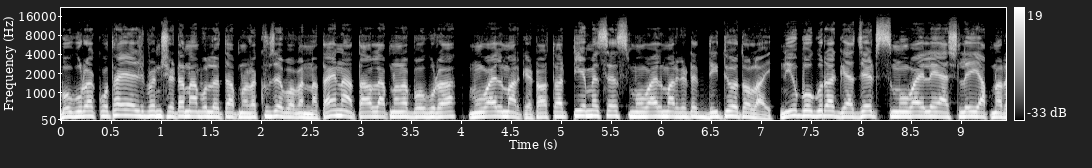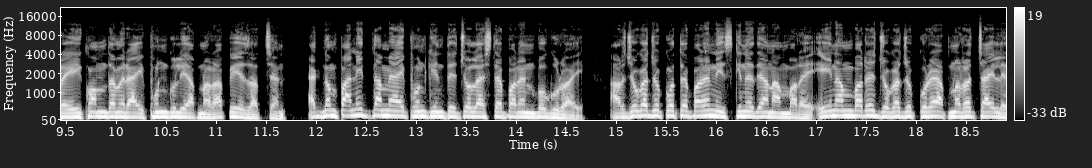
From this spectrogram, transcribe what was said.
বগুড়া কোথায় আসবেন সেটা না বললে তো আপনারা খুঁজে পাবেন না, তাই না? তাহলে আপনারা বগুড়া মোবাইল মার্কেট, অর্থাৎ টিএমএসএস মোবাইল মার্কেটের দ্বিতীয় তলায়, নিউ বগুড়া গ্যাজেটস মোবাইলে আসলেই আপনারা এই কম দামের আইফোনগুলি আপনারা পেয়ে যাচ্ছেন। একদম পানির দামে আইফোন কিনতে চলে আসতে পারেন বগুড়ায়। আর যোগাযোগ করতে পারেন স্ক্রিনে দেওয়া নাম্বারে। এই নাম্বারে যোগাযোগ করে আপনারা চাইলে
